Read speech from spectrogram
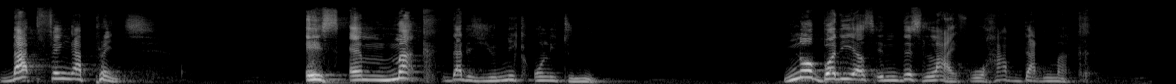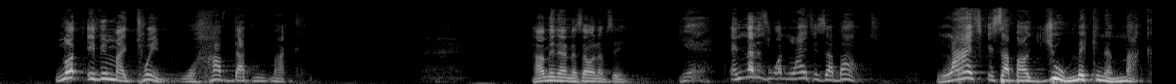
that fingerprint is a mark that is unique only to me. Nobody else in this life will have that mark. Not even my twin will have that mark. How many understand what I'm saying? Yeah. And that is what life is about. Life is about you making a mark,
